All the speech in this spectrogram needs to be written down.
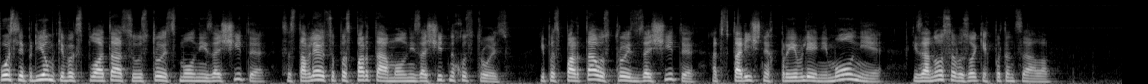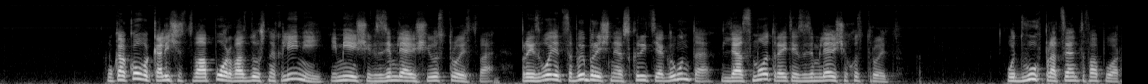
После приемки в эксплуатацию устройств молнии защиты составляются паспорта молниезащитных устройств и паспорта устройств защиты от вторичных проявлений молнии и заноса высоких потенциалов. У какого количества опор воздушных линий, имеющих заземляющие устройства, производится выборочное вскрытие грунта для осмотра этих заземляющих устройств? У 2% опор.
